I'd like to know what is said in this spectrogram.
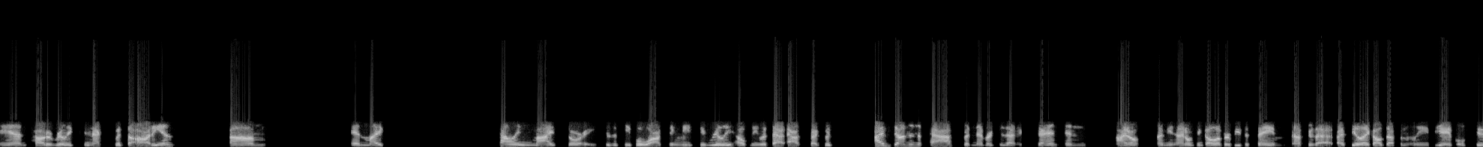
and how to really connect with the audience. Um, and like telling my story to the people watching me. She really helped me with that aspect, which I've done in the past, but never to that extent. And I don't, I mean, I don't think I'll ever be the same after that. I feel like I'll definitely be able to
